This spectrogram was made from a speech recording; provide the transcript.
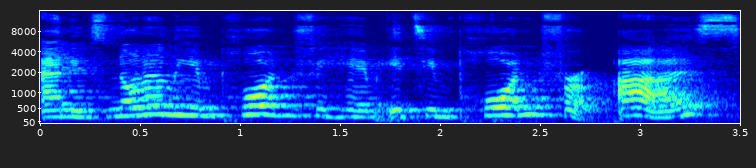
and it's not only important for him it's important for us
